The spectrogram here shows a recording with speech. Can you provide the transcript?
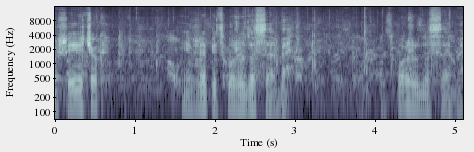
ошийочок і вже підходжу до себе. Підходжу до себе.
